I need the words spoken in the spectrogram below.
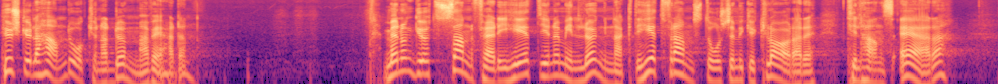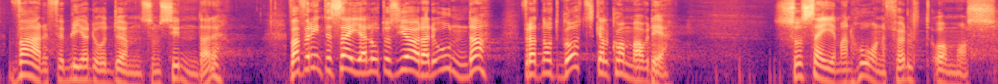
Hur skulle han då kunna döma världen? Men om Guds sannfärdighet genom min lögnaktighet framstår så mycket klarare till hans ära, varför blir jag då dömd som syndare? Varför inte säga låt oss göra det onda för att något gott skall komma av det? Så säger man hånfullt om oss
